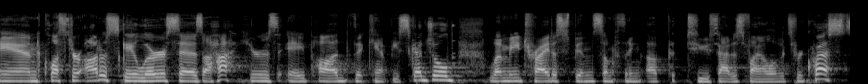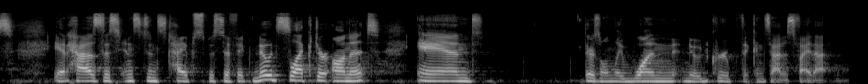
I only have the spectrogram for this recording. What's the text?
and cluster autoscaler says, aha, here's a pod that can't be scheduled. Let me try to spin something up to satisfy all of its requests. It has this instance type specific node selector on it, and there's only one node group that can satisfy that.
